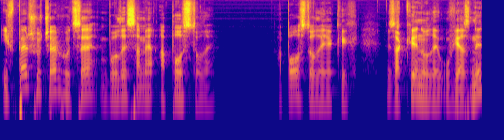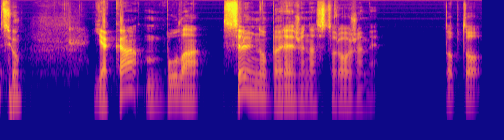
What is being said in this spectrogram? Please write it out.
І в першу чергу це були саме апостоли, апостоли, яких закинули у в'язницю, яка була сильно бережена сторожами. Тобто,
